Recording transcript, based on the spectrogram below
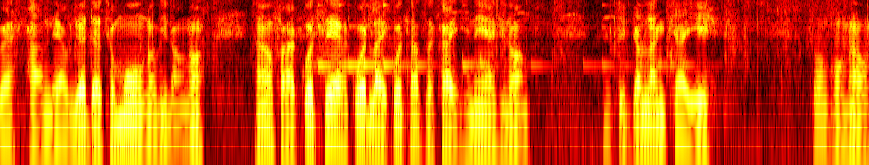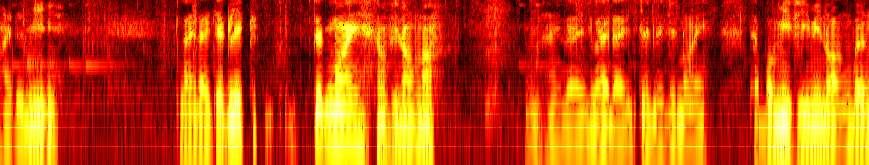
กันผ่านแล้วเหลือแต่ชั่วโมงเนาะพี่น้องเนาะเอาฝากกดแชร์กดไลค์กดทับสไครต์ให้แน่พี่น้อง เป็นกำลังใจสองของเฮาให้ได้มี รายได้จักเล็กจักน้อยเนาะพี่น้องเนาะให้ได้รายได้จักเล็กจักน้อย ถ้าบ่มีพี่มีน้องเบิ่ง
